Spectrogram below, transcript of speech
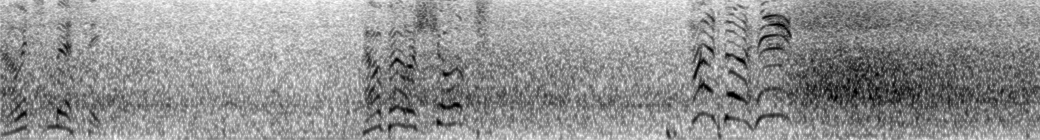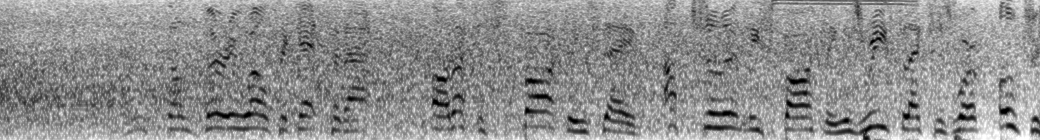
Now it's Messi. How about a shot? Has a hit! He's done very well to get to that. Oh, that's a sparkling save. Absolutely sparkling. His reflexes were ultra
